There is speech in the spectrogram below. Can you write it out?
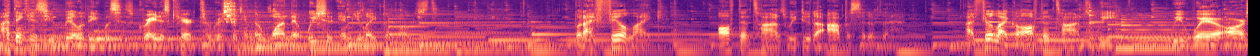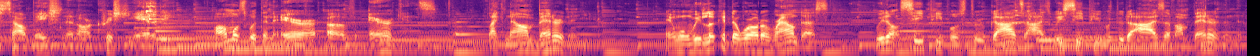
I think his humility was his greatest characteristic and the one that we should emulate the most. But I feel like oftentimes we do the opposite of that. I feel like oftentimes we we wear our salvation and our Christianity almost with an air of arrogance. Like now I'm better than you. And when we look at the world around us, we don't see people through God's eyes. We see people through the eyes of I'm better than them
